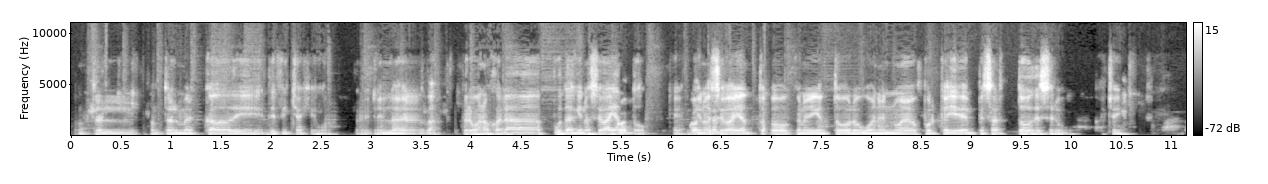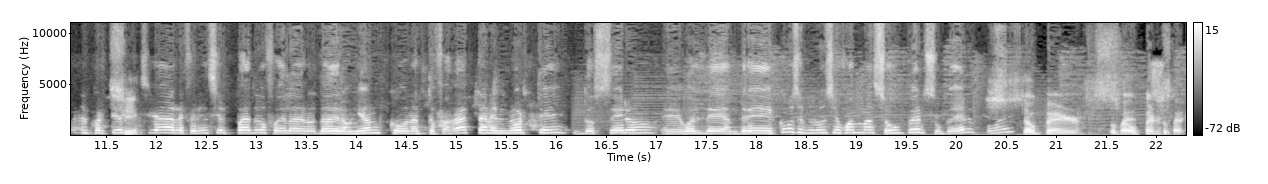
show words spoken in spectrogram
contra el, contra el mercado de, de fichaje, bueno, es la verdad. Pero bueno, ojalá, puta, que no se vayan Con- todos, que, no se vayan todos, que no lleguen todos los buenos nuevos, porque ahí es empezar todo de cero, ¿cachai? Bueno, el partido al que hacía referencia el Pato fue la derrota de la Unión con Antofagasta en el norte, 2-0, eh, gol de Andrés, ¿cómo se pronuncia Juanma? Super, super, ¿cómo es? Super, super, super,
